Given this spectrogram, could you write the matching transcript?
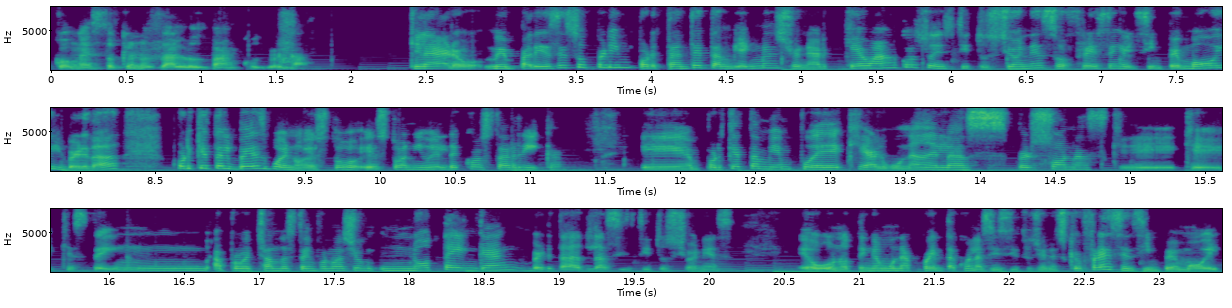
con esto que nos dan los bancos, ¿verdad? Claro, me parece súper importante también mencionar qué bancos o instituciones ofrecen el Simpe Móvil, ¿verdad? Porque tal vez, bueno, esto, esto a nivel de Costa Rica, eh, porque también puede que alguna de las personas que, que, estén aprovechando esta información no tengan, ¿verdad?, las instituciones eh, o no tengan una cuenta con las instituciones que ofrecen Simpe Móvil.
